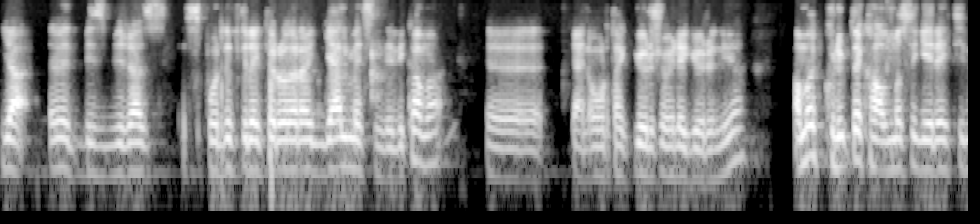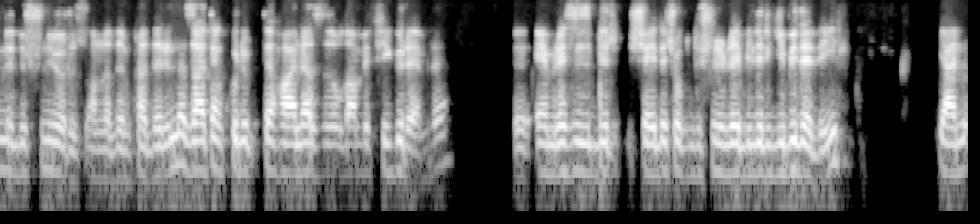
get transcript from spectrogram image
Ya evet biz biraz sportif direktör olarak gelmesin dedik ama e, yani ortak görüş öyle görünüyor. Ama kulüpte kalması gerektiğini de düşünüyoruz anladığım kadarıyla. Zaten kulüpte halihazırda olan bir figür Emre. E, Emre'siz bir şeyde çok düşünülebilir gibi de değil. Yani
